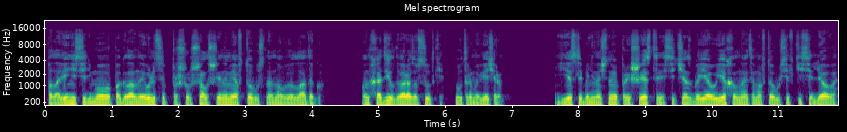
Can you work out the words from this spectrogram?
половине седьмого по главной улице прошуршал шинами автобус на Новую Ладогу. Он ходил два раза в сутки, утром и вечером. Если бы не ночное происшествие, сейчас бы я уехал на этом автобусе в Киселево,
